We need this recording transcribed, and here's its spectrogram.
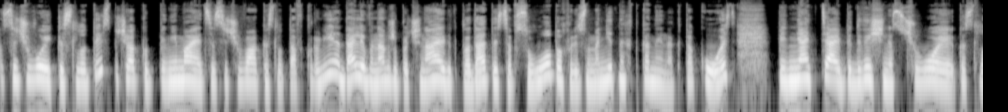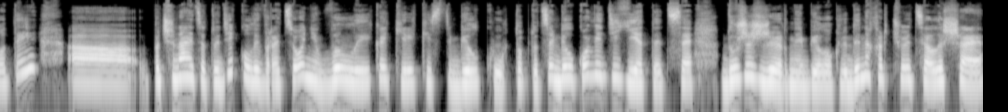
сечової кислоти, спочатку піднімається сечова кислота в крові, а далі вона вже починає відкладатися в суглобах, в різноманітних тканинах. Так ось підняття і підвищення сечової кислоти а, починається тоді, коли в раціоні велика кількість білку. Тобто це білкові дієти, це дуже жирний білок. Людина харчується лише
